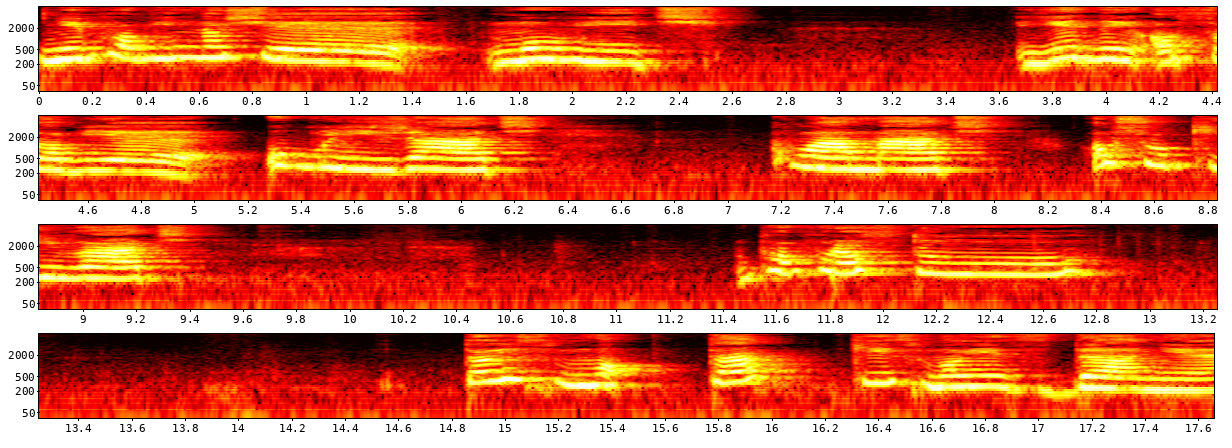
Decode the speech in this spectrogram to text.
Nie powinno się mówić jednej osobie, ubliżać, kłamać, oszukiwać. Po prostu to jest mo- takie jest moje zdanie,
